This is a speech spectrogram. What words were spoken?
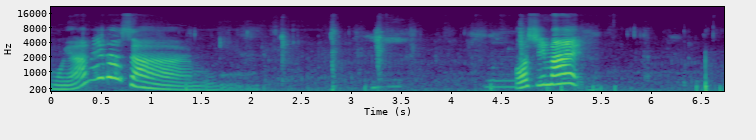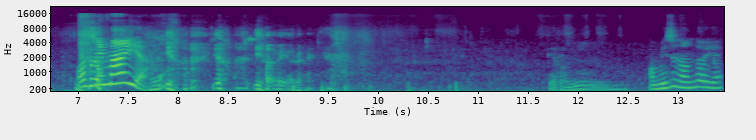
もうやめなさいもう。おしまい。おしまいや。いやいややめやめペロリン。お水飲んどいで。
